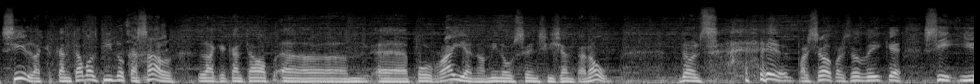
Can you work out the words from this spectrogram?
Sí, la que cantava el Tino Casal, la que cantava eh, eh, Paul Ryan el 1969. Doncs per això, per això dic que sí, i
